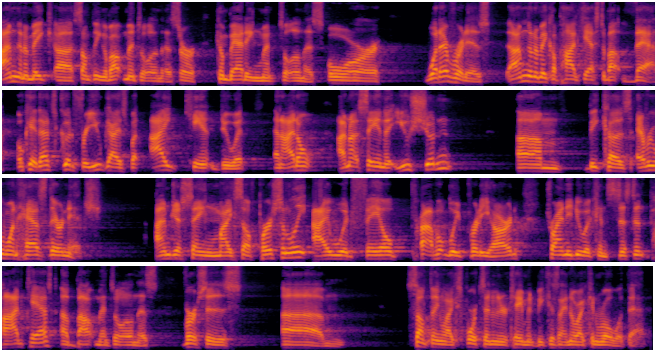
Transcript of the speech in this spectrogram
I'm going to make uh, something about mental illness or combating mental illness or whatever it is. I'm going to make a podcast about that. Okay, that's good for you guys, but I can't do it. And I don't, I'm not saying that you shouldn't um, because everyone has their niche. I'm just saying myself personally, I would fail probably pretty hard trying to do a consistent podcast about mental illness versus um, something like sports and entertainment because I know I can roll with that.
